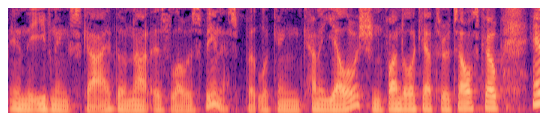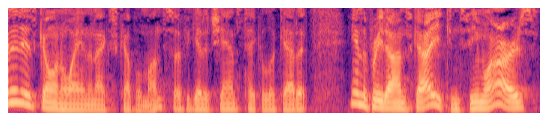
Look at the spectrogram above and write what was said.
in the evening sky, though not as low as Venus, but looking kind of yellowish and fun to look at through a telescope. And it is going away in the next couple months, so if you get a chance, take a look at it in the pre-dawn sky. You can see Mars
